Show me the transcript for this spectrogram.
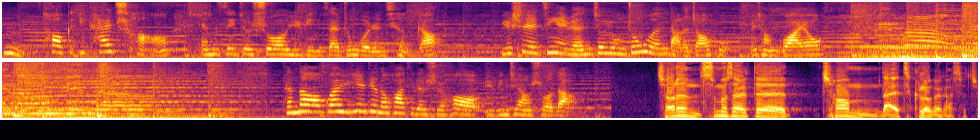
嗯，talk 一开场，MC 就说于彬在中国人气很高，于是金演员就用中文打了招呼，非常乖哦。谈到关于夜店的话题的时候，于彬这样说道：“저는스무살때처음나이트클럽에갔었 죠。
